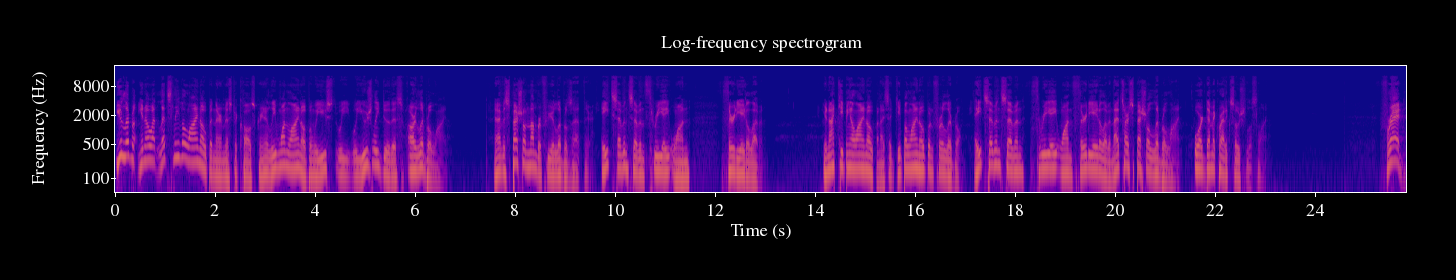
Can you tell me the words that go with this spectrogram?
You liberal, you know what? Let's leave a line open there, Mister Call Screener. Leave one line open. We used we we usually do this. Our liberal line, and I have a special number for your liberals out there: eight seven seven three eight one thirty eight eleven. You're not keeping a line open. I said keep a line open for a liberal. 877 381 3811. That's our special liberal line or Democratic Socialist line. Fred,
